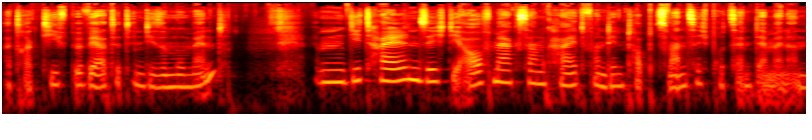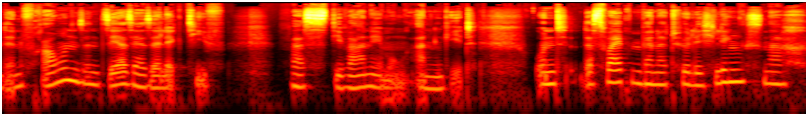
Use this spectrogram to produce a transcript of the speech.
attraktiv bewertet in diesem Moment. Ähm, die teilen sich die Aufmerksamkeit von den Top 20 Prozent der Männern, denn Frauen sind sehr, sehr selektiv was die Wahrnehmung angeht. Und das swipen wir natürlich links nach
